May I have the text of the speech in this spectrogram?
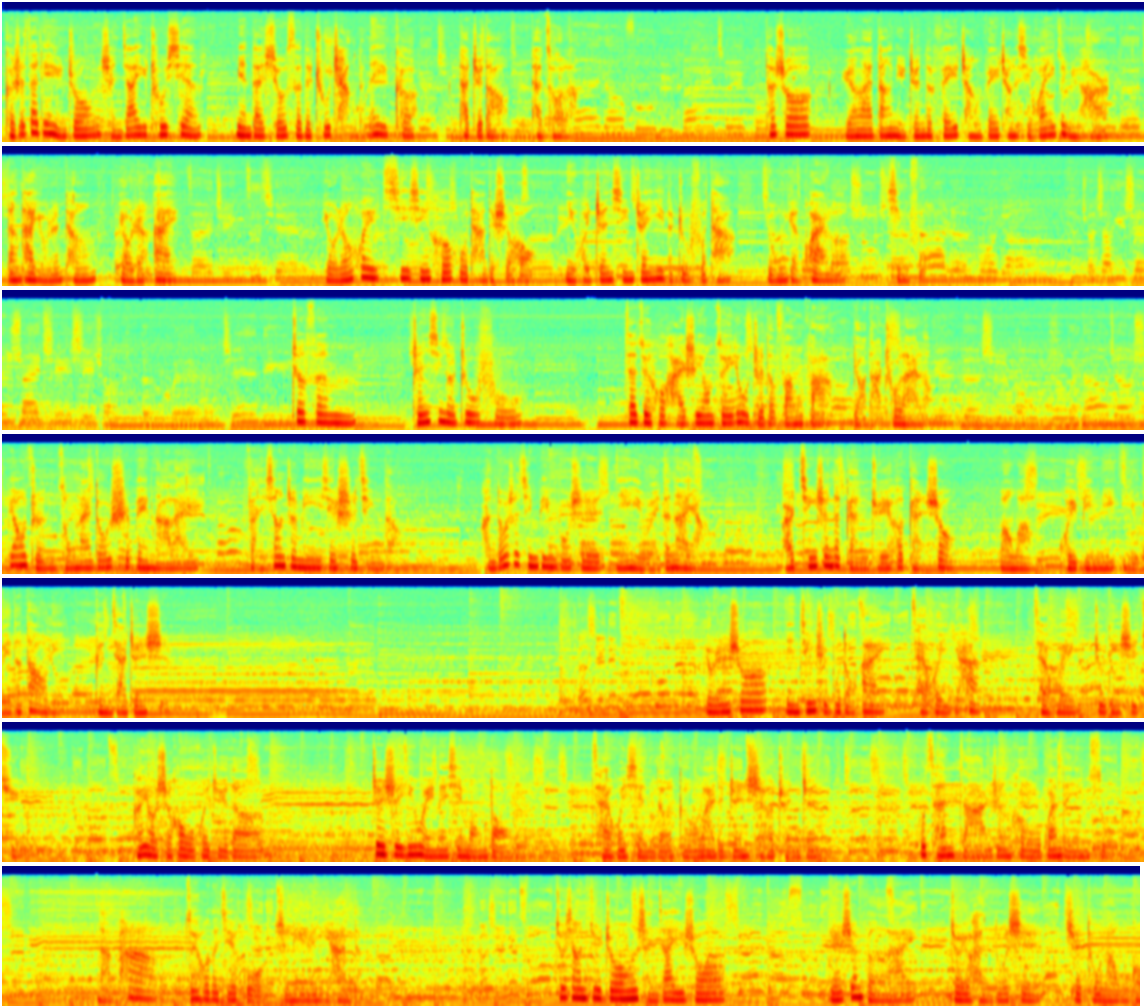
可是，在电影中，沈佳宜出现，面带羞涩的出场的那一刻，他知道他错了。他说：“原来，当你真的非常非常喜欢一个女孩，当她有人疼、有人爱、有人会细心呵护她的时候，你会真心真意的祝福她永远快乐、幸福。”这份真心的祝福，在最后还是用最幼稚的方法表达出来了。标准从来都是被拿来反向证明一些事情的，很多事情并不是你以为的那样，而亲身的感觉和感受，往往会比你以为的道理更加真实。有人说，年轻时不懂爱，才会遗憾，才会注定失去。可有时候我会觉得，正是因为那些懵懂，才会显得格外的真实和纯真，不掺杂任何无关的因素，哪怕最后的结果是令人遗憾的。就像剧中沈佳宜说。人生本来就有很多事是徒劳无功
